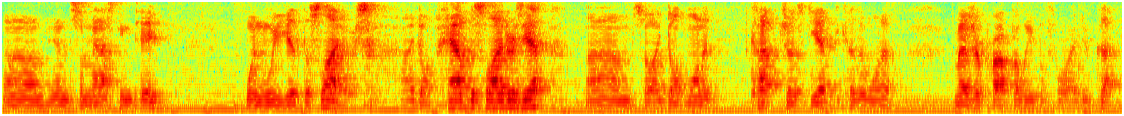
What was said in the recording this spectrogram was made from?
um, and some masking tape when we get the sliders. I don't have the sliders yet, um, so I don't want to cut just yet because I want to measure properly before I do cut.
